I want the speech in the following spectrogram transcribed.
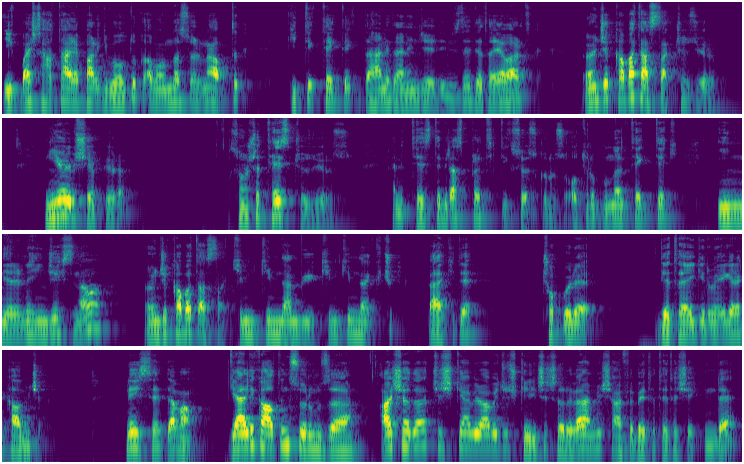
ilk başta hata yapar gibi olduk ama ondan sonra ne yaptık? Gittik tek tek daha ne tane incelediğimizde detaya vardık. Önce kaba taslak çözüyorum. Niye öyle bir şey yapıyorum? Sonuçta test çözüyoruz. Hani testte biraz pratiklik söz konusu. Oturup bunları tek tek inlerine ineceksin ama önce kaba taslak. Kim kimden büyük, kim kimden küçük. Belki de çok böyle detaya girmeye gerek kalmayacak. Neyse devam. Geldik 6. sorumuza. Aşağıda çeşitken bir ABC üçgeni iç açıları vermiş alfa beta teta şeklinde.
